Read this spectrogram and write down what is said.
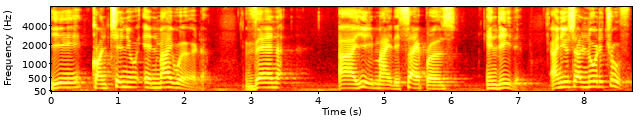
ye continue in my word, then are ye my disciples indeed. And you shall know the truth,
